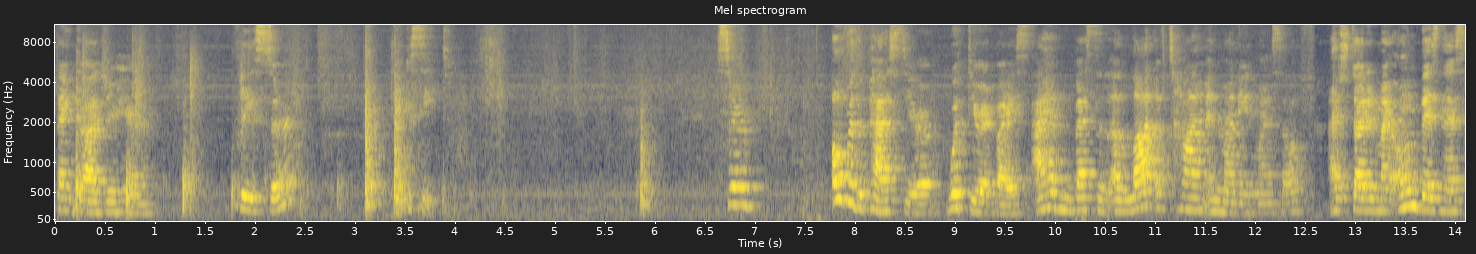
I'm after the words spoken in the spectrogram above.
thank God you're here. Please, sir, take a seat. Sir, over the past year, with your advice, I have invested a lot of time and money in myself. I've started my own business,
